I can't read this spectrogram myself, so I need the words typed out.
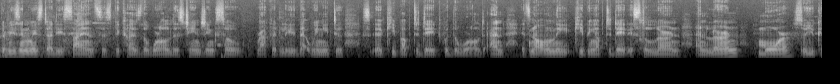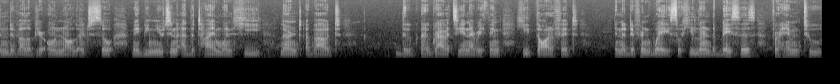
The reason we study science is because the world is changing so rapidly that we need to uh, keep up to date with the world. And it's not only keeping up to date, it's to learn and learn more so you can develop your own knowledge. So maybe Newton at the time when he learned about the uh, gravity and everything, he thought of it in a different way. So he learned the basis for him to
